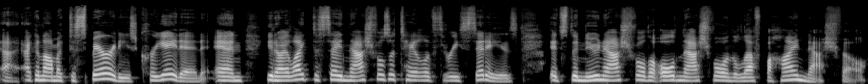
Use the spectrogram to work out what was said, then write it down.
uh, economic disparities created. And, you know, I like to say Nashville's a tale of three cities. It's the new Nashville, the old Nashville, and the left behind Nashville.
